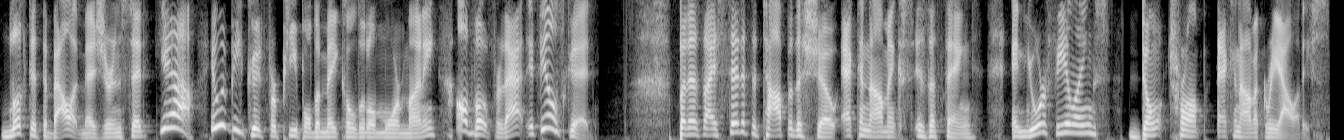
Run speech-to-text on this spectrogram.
looked at the ballot measure and said, yeah, it would be good for people to make a little more money. I'll vote for that. It feels good. But as I said at the top of the show, economics is a thing, and your feelings don't trump economic realities.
